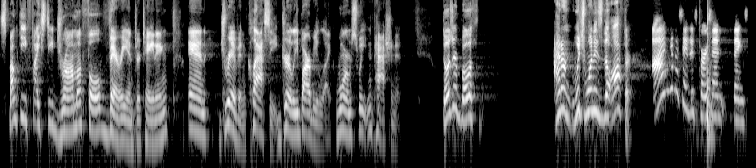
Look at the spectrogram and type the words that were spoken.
spunky, feisty, drama full, very entertaining, and driven, classy, girly Barbie like, warm, sweet, and passionate. Those are both. I don't. Which one is the author? I'm gonna say this person thinks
